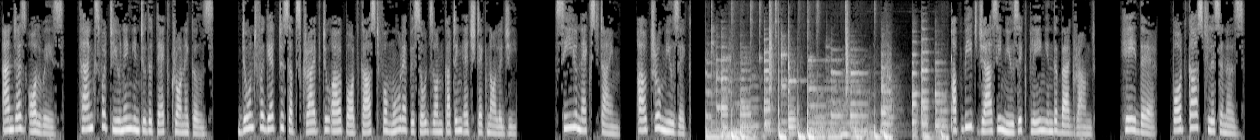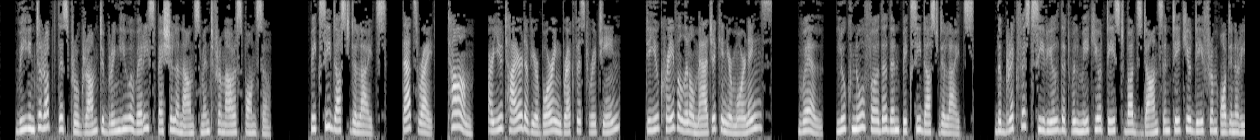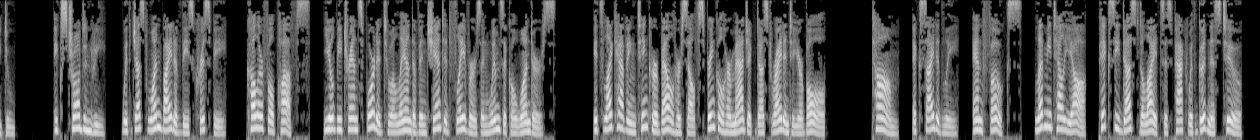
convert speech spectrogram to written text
And as always, thanks for tuning into the Tech Chronicles. Don't forget to subscribe to our podcast for more episodes on cutting edge technology. See you next time. Outro music. Upbeat jazzy music playing in the background. Hey there, podcast listeners. We interrupt this program to bring you a very special announcement from our sponsor, Pixie Dust Delights. That's right. Tom, are you tired of your boring breakfast routine? Do you crave a little magic in your mornings? Well, look no further than Pixie Dust Delights. The breakfast cereal that will make your taste buds dance and take your day from ordinary to extraordinary. With just one bite of these crispy, colorful puffs, you'll be transported to a land of enchanted flavors and whimsical wonders. It's like having Tinker Bell herself sprinkle her magic dust right into your bowl. Tom, excitedly, and folks, let me tell ya, Pixie Dust Delights is packed with goodness too.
